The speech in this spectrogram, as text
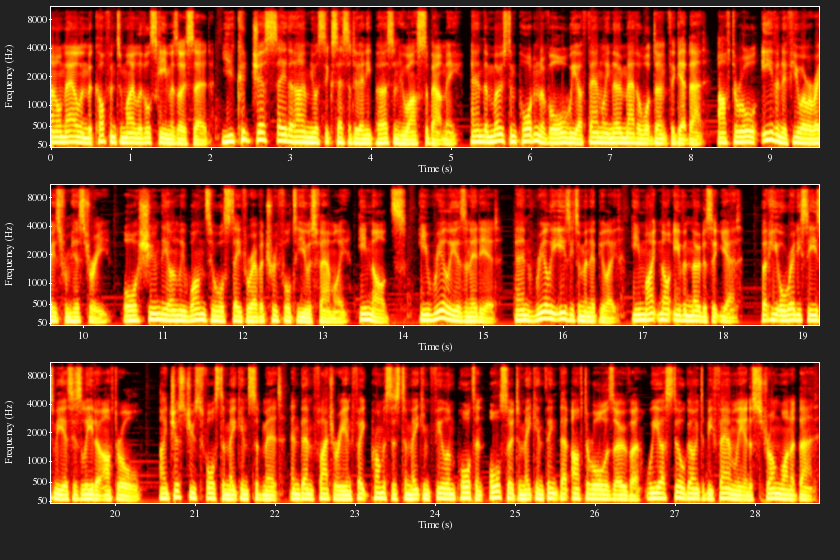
final nail in the coffin to my little scheme as I said. You could just say that I am your successor to any person who asks about me. And the most important of all we are family no matter what don't forget that. After all, even if you are erased from history, or Shun the only ones who will stay forever truthful to you as family. He nods. He really is an idiot and really easy to manipulate. He might not even notice it yet, but he already sees me as his leader after all. I just use force to make him submit, and then flattery and fake promises to make him feel important, also to make him think that after all is over, we are still going to be family and a strong one at that.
